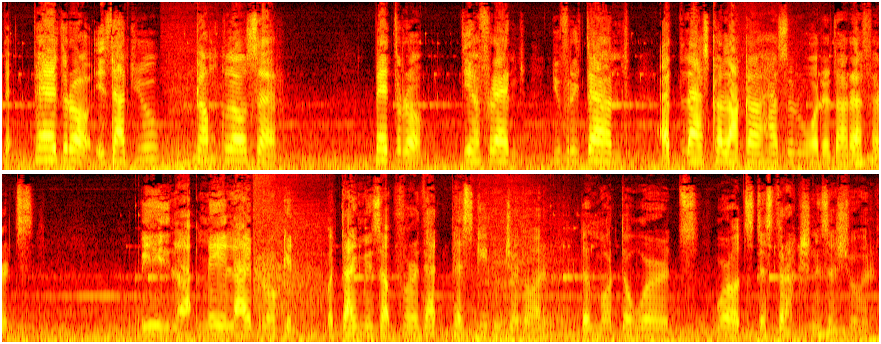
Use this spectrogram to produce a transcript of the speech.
P Pedro, is that you? Come closer. Pedro, dear friend, you've returned. At last, Calaca has rewarded our efforts. We may lie broken, but time is up for that pesky luchador. The mortal words, world's destruction is assured.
